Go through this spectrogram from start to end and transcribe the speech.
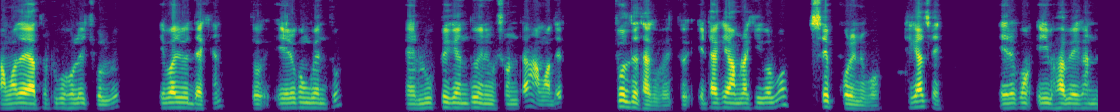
আমাদের এতটুকু হলেই চলবে। এবার যদি দেখেন, তো এরকম কিন্তু লুপে কিন্তু অ্যানিমেশনটা আমাদের চলতে থাকবে। তো এটাকে আমরা কি করব? সেভ করে নেব। ঠিক আছে? এরকম এইভাবে এখানে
